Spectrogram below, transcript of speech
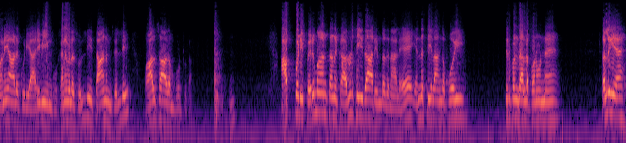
மனையாளுக்குரிய அறிவியும் கனவுல சொல்லி தானும் சொல்லி பால் சாதம் போட்டிருக்கான். அப்படி பெருமான் தனக்கு அருள் செய்தார் என்பதனாலே என்ன செய்யலாம் அங்க போய்? திருப்பந்தால போன சொல்லுங்க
